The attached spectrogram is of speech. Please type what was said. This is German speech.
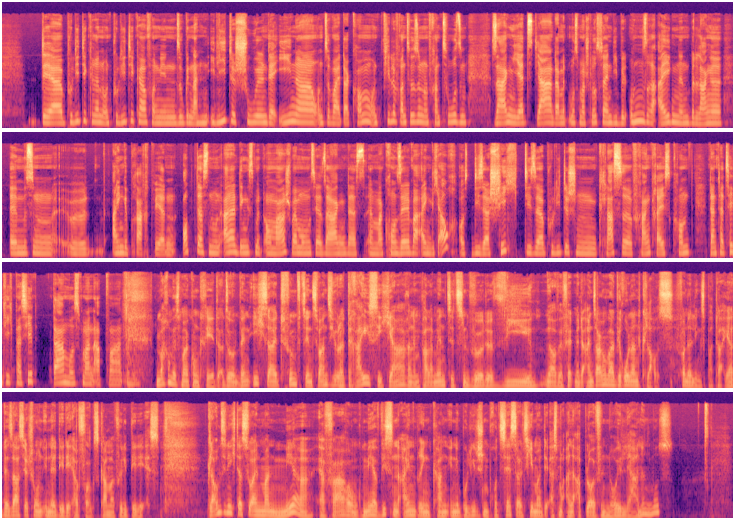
der Politikerinnen und Politiker von den sogenannten Eliteschulen der ENA und so weiter kommen. Und viele Französinnen und Franzosen sagen jetzt, ja, damit muss mal Schluss sein, die, unsere eigenen Belange äh, müssen äh, eingebracht werden. Ob das nun allerdings mit Hommage, weil man muss ja sagen, dass äh, Macron selber eigentlich auch aus dieser Schicht, dieser politischen Klasse Frankreichs kommt, dann tatsächlich passiert, da muss man abwarten. Machen wir es mal konkret. Also wenn ich seit 15, 20 oder 30 Jahren im Parlament sitzen würde, wie, ja, wer fällt mir da ein? Sagen wir mal wie Roland Klaus von der Linkspartei. Ja, der saß ja schon in der DDR-Volkskammer für die PDS. Glauben Sie nicht, dass so ein Mann mehr Erfahrung, mehr Wissen einbringen kann in den politischen Prozess als jemand, der erstmal alle Abläufe neu lernen muss?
